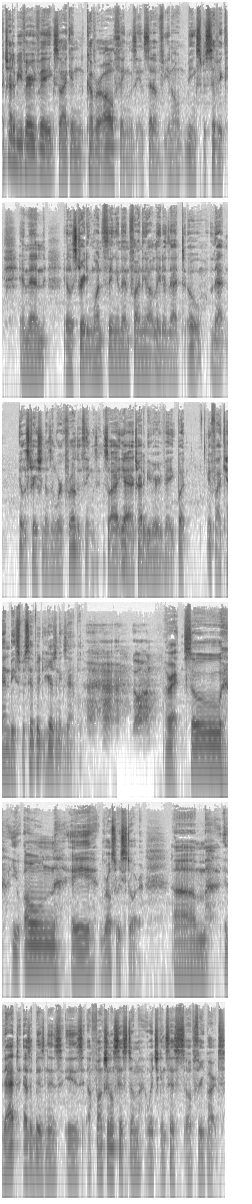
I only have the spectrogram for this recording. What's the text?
I try to be very vague so I can cover all things instead of you know being specific and then illustrating one thing and then finding out later that oh that illustration doesn't work for other things. So I, yeah, I try to be very vague, but if I can be specific, here's an example. Uh-huh. Go on. All right, so you own a grocery store. Um, that, as a business, is a functional system which consists of three parts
